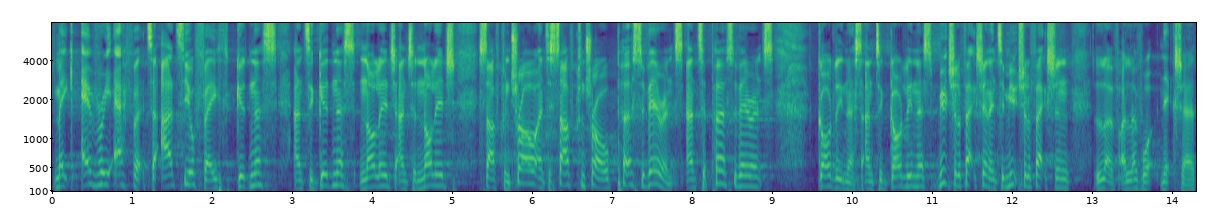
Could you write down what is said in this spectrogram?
Make every effort to add to your faith goodness, and to goodness, knowledge, and to knowledge, self control, and to self control, perseverance, and to perseverance, godliness, and to godliness, mutual affection, and to mutual affection, love. I love what Nick shared.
